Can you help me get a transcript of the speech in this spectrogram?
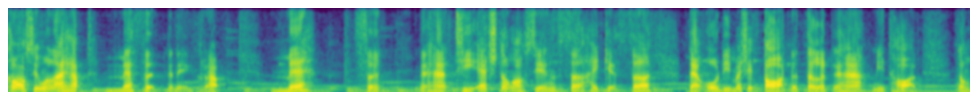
ข้อออกเสียงว่าอะไรครับ method นั่นเองครับ method นะฮะ th ต้องออกเสียง th ให้เกียรติ th แต่ od ไม่ใช่ตอดหรือเติดนะฮะ มีถอดต้อง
